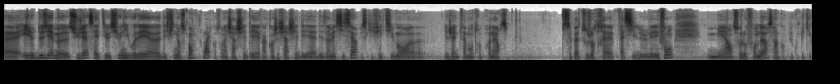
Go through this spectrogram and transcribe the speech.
Euh, et le deuxième euh, sujet, ça a été aussi au niveau des, euh, financements. Quand on a cherché des, quand j'ai cherché des, investisseurs, parce qu'effectivement, déjà une femme entrepreneur, c'est pas toujours très facile de lever les fonds, mais en solo fondeur, c'est encore plus compliqué.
